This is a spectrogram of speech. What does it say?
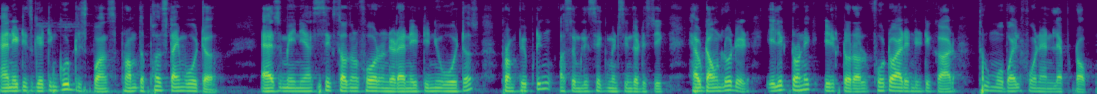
and it is getting good response from the first time voter. As many as 6,480 new voters from 15 assembly segments in the district have downloaded electronic electoral photo identity card through mobile phone and laptop.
